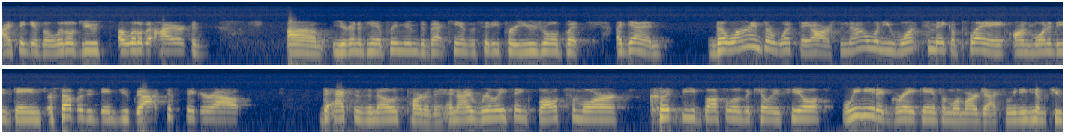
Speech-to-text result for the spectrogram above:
I think, is a little juice, a little bit higher because um, you're going to pay a premium to bet Kansas City per usual. But again, the lines are what they are. So now when you want to make a play on one of these games or several of these games, you've got to figure out the X's and O's part of it. And I really think Baltimore could be Buffalo's Achilles heel. We need a great game from Lamar Jackson. We need him to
